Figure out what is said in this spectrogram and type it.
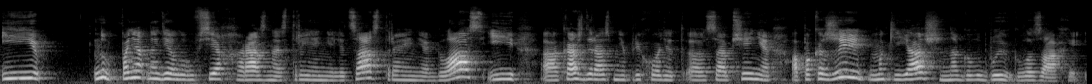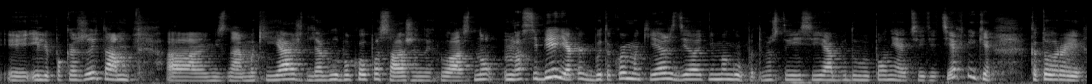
и ну, понятное дело, у всех разное строение лица, строение глаз, и а, каждый раз мне приходит а, сообщение, а покажи макияж на голубых глазах, и, или покажи там, а, не знаю, макияж для глубоко посаженных глаз. Но на себе я как бы такой макияж сделать не могу, потому что если я буду выполнять все эти техники, которые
